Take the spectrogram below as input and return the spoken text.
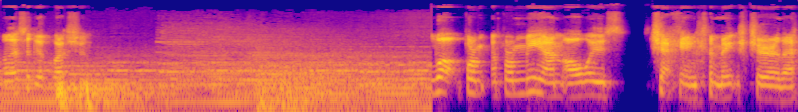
Well, that's a good question. Well, for for me, I'm always checking to make sure that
